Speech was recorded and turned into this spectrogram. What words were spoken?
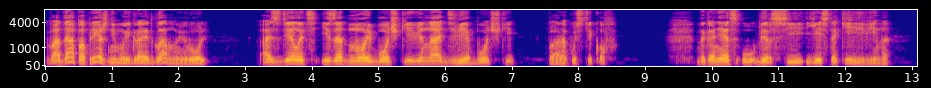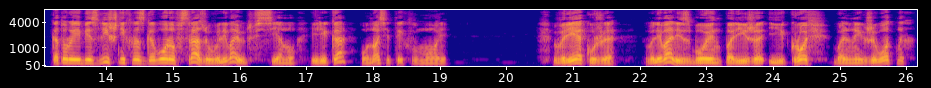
Вода по-прежнему играет главную роль, а сделать из одной бочки вина две бочки — пара пустяков. Наконец, у Берси есть такие вина, которые без лишних разговоров сразу выливают в сену, и река уносит их в море. В реку же выливали с боин Парижа и кровь больных животных,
